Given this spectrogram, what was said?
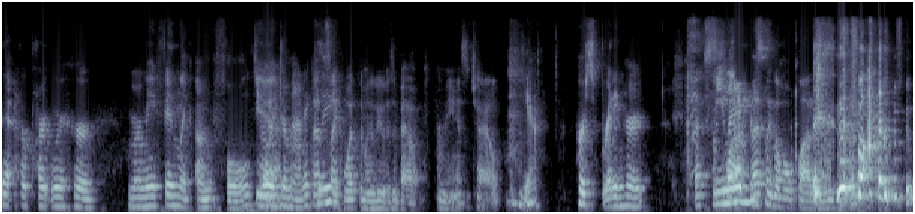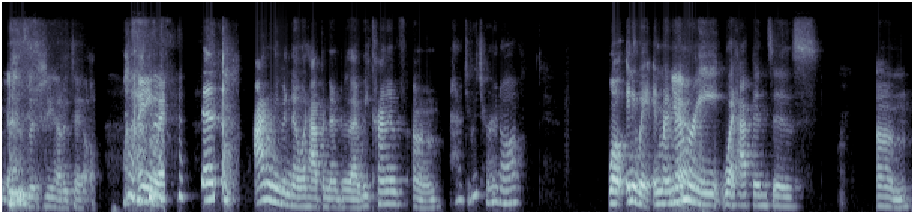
that her part where her mermaid fin like unfolds really Yeah, dramatically? That's like what the movie was about for me as a child. yeah, her spreading her. That's the Sea plot. legs? That's like the whole plot of the movie. is that she had a tail. anyway, then I don't even know what happened after that. We kind of, um, did we turn it off? Well, anyway, in my Yeah. memory, what happens is um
